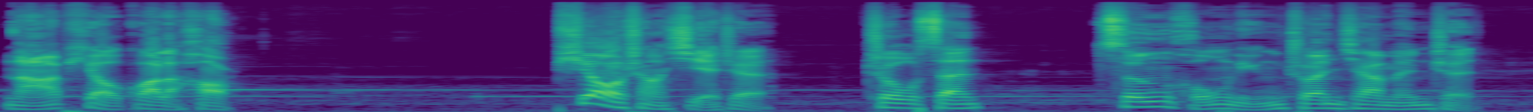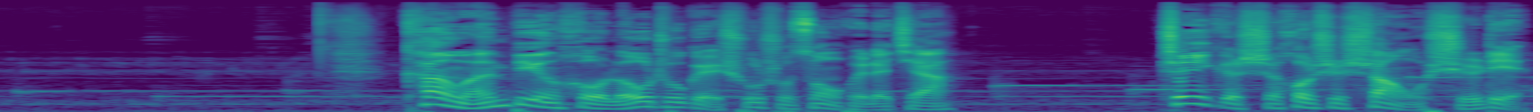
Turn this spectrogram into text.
拿票挂了号。票上写着“周三，曾红玲专家门诊”。看完病后，楼主给叔叔送回了家。这个时候是上午十点，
